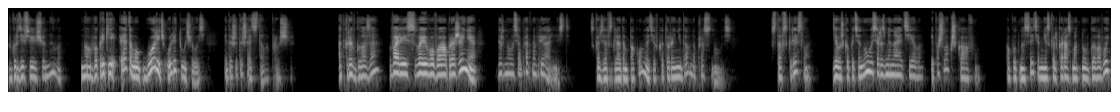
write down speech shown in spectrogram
В груди все еще ныло, но, вопреки этому, горечь улетучилась, и даже дышать стало проще. Открыв глаза, Варя из своего воображения вернулась обратно в реальность, скользя взглядом по комнате, в которой недавно проснулась. Встав с кресла, девушка потянулась, разминая тело, и пошла к шкафу, попутно с этим несколько раз мотнув головой,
